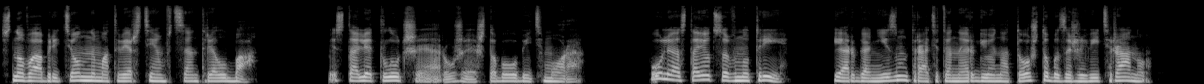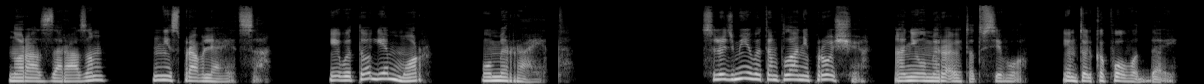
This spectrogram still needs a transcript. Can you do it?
с новообретенным отверстием в центре лба. Пистолет — лучшее оружие, чтобы убить Мора. Пуля остается внутри, и организм тратит энергию на то, чтобы заживить рану, но раз за разом не справляется. И в итоге Мор умирает. С людьми в этом плане проще. Они умирают от всего. Им только повод дай.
